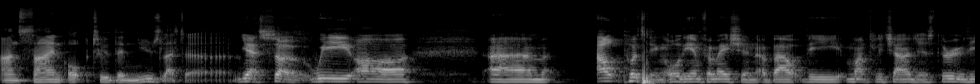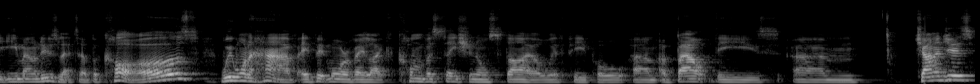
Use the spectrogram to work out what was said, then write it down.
and sign up to the newsletter. Yes, so we are um, outputting all the information about the monthly challenges through the email newsletter because we want to have a bit more of a like conversational style with people um, about these um, challenges.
